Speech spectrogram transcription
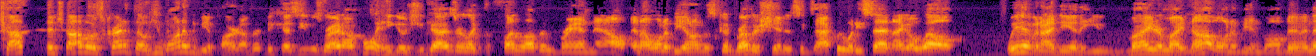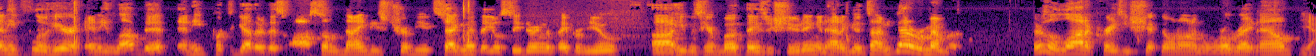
Chavo, to Chavo's credit, though, he wanted to be a part of it because he was right on point. He goes, "You guys are like the fun-loving brand now, and I want to be in on this good brother shit." Is exactly what he said, and I go, "Well, we have an idea that you might or might not want to be involved in." And then he flew here, and he loved it, and he put together this awesome '90s tribute segment that you'll see during the pay-per-view. Uh, he was here both days of shooting and had a good time. You got to remember, there's a lot of crazy shit going on in the world right now Yeah.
